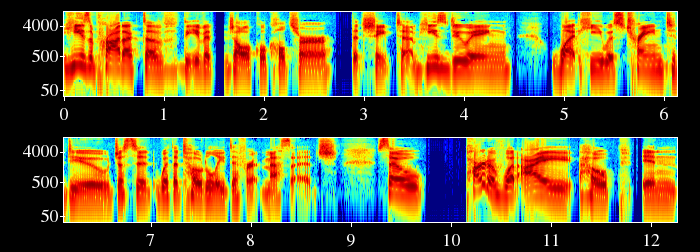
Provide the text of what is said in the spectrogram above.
he's a product of the evangelical culture that shaped him. He's doing what he was trained to do, just to, with a totally different message. So part of what I hope in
